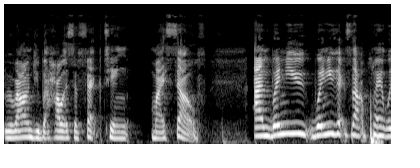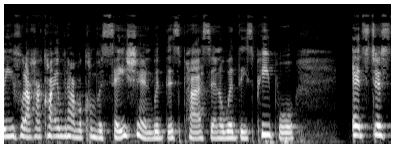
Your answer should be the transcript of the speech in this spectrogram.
around you, but how it's affecting myself. And when you when you get to that point where you feel like I can't even have a conversation with this person or with these people, it's just,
